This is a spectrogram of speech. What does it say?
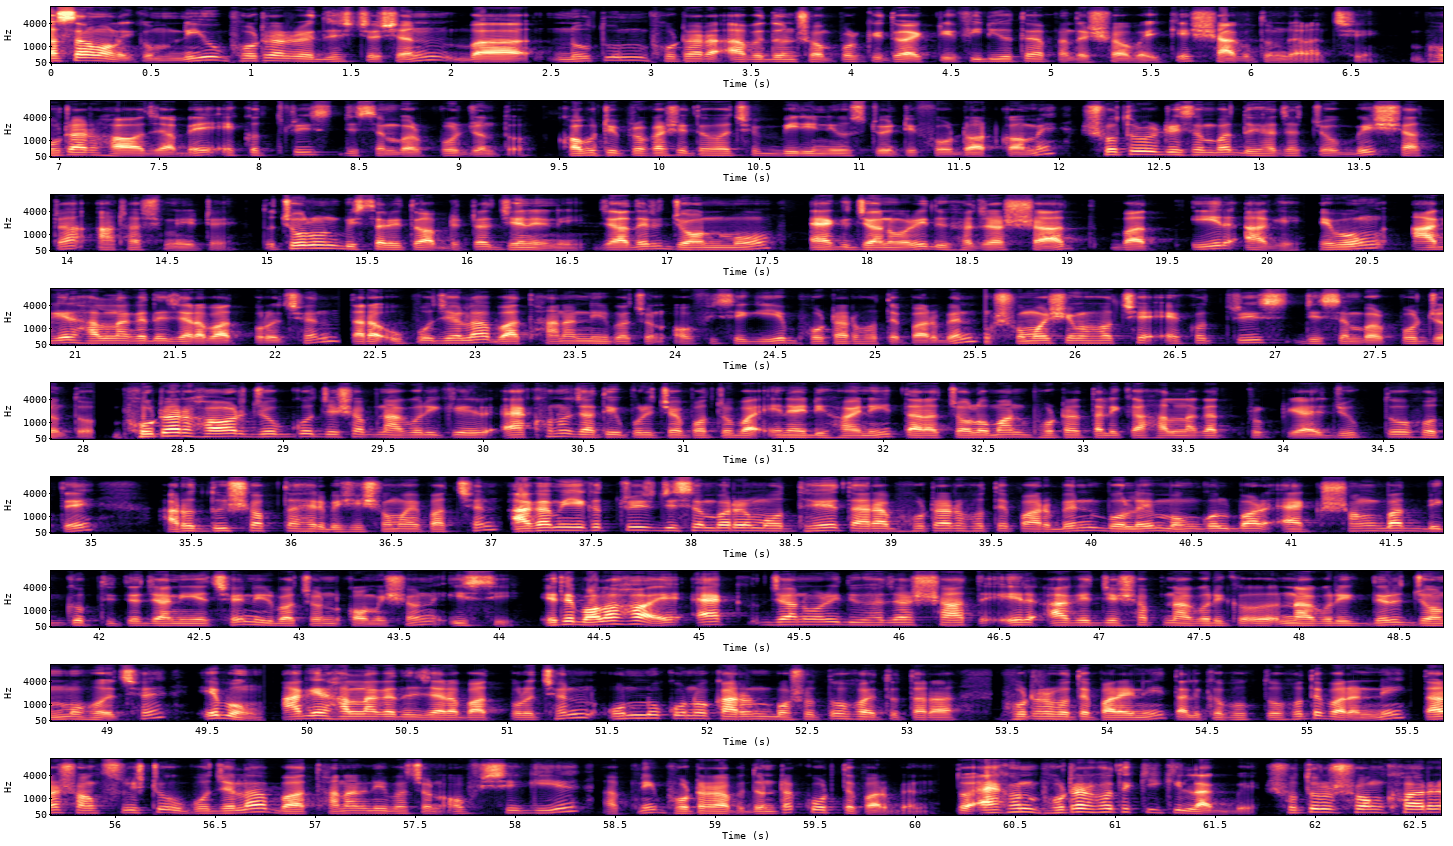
আসসালামু আলাইকুম। New voter registration বা নতুন ভোটার আবেদন সম্পর্কিত একটি ভিডিওতে আপনাদের সবাইকে স্বাগতম জানাচ্ছি। ভোটার হওয়া যাবে একত্রিশ ডিসেম্বর পর্যন্ত। খবরটি প্রকাশিত হয়েছে BD news twenty four dot কমে, সতেরোই ডিসেম্বর দুই হাজার চব্বিশ সাতটা আঠাশ মিনিটে। তো চলুন বিস্তারিত আপডেটটা জেনে নিই। যাদের জন্ম এক জানুয়ারি দুই হাজার সাত বা এর আগে এবং আগের হালনাগাদে যারা বাদ পড়েছেন, তারা উপজেলা বা থানা নির্বাচন অফিসে গিয়ে ভোটার হতে পারবেন। সময়সীমা হচ্ছে একত্রিশ ডিসেম্বর পর্যন্ত। ভোটার হওয়ার যোগ্য যেসব নাগরিকের এখনও জাতীয় পরিচয়পত্র বা এনআইডি হয়নি, তারা চলমান ভোটার তালিকা হালনাগাদ প্রক্রিয়ায় যুক্ত হতে আরও দুই সপ্তাহের বেশি সময় পাচ্ছেন। আগামী একত্রিশ ডিসেম্বরের মধ্যে তারা ভোটার হতে পারবেন বলে মঙ্গলবার এক সংবাদ বিজ্ঞপ্তিতে জানিয়েছে নির্বাচন কমিশন ইসি। এতে বলা হয়, এক জানুয়ারি দুই এর আগে যেসব নাগরিক, নাগরিকদের জন্ম হয়েছে এবং আগের হালনাগাদে যারা বাদ পড়েছেন, অন্য কোনো কারণবশত হয়তো তারা ভোটার হতে পারেনি, তালিকাভুক্ত হতে পারেননি। তারা সংশ্লিষ্ট উপজেলা বা থানা নির্বাচন অফিসে গিয়ে আপনি ভোটার আবেদনটা করতে পারবেন। তো এখন ভোটার হতে কি কি লাগবে? সতেরো সংখ্যার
